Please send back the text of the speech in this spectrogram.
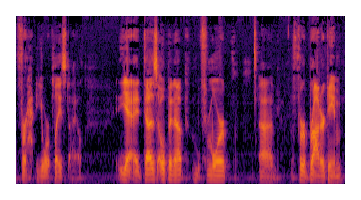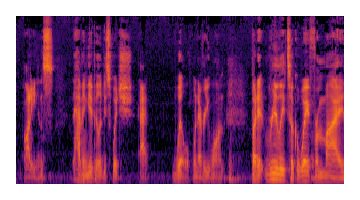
for your playstyle. Yeah, it does open up for more, uh, for a broader game audience, having the ability to switch at will whenever you want. Hmm. But it really took away from my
